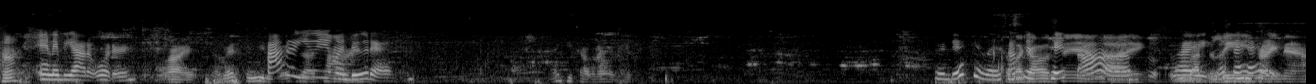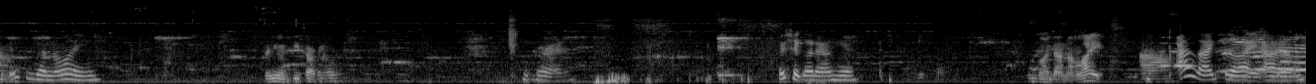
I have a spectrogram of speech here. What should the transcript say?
Huh? And it be out of order. Right. So basically, How do you even time. do that? I keep talking over me. Ridiculous. I'm like just pissed saying, off. Like, like what the heck? right now. This is annoying. So you gonna keep talking over? Bruh. We should go down here. We're going down the lights. Um, I like the light aisle.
